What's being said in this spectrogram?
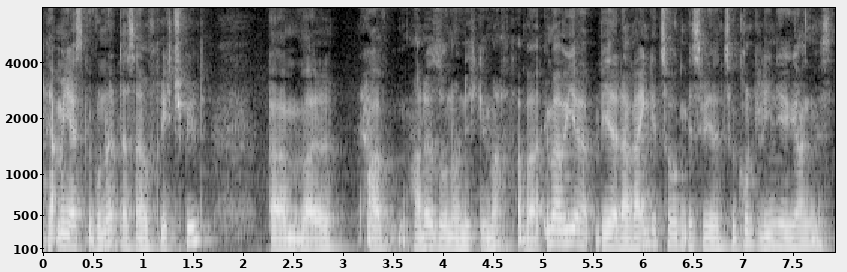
Ich habe mich erst gewundert, dass er auf rechts spielt, ähm, weil ja, hat er so noch nicht gemacht. Aber immer wieder, wie er da reingezogen ist, wie er zur Grundlinie gegangen ist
